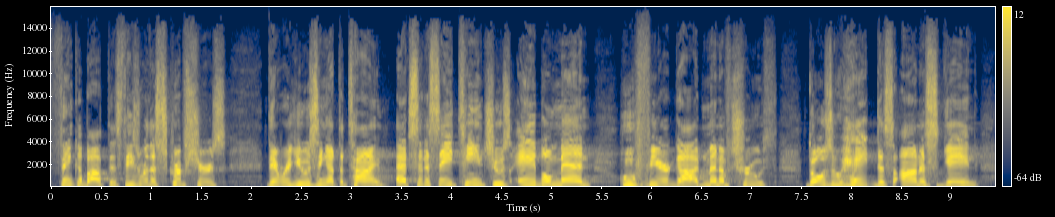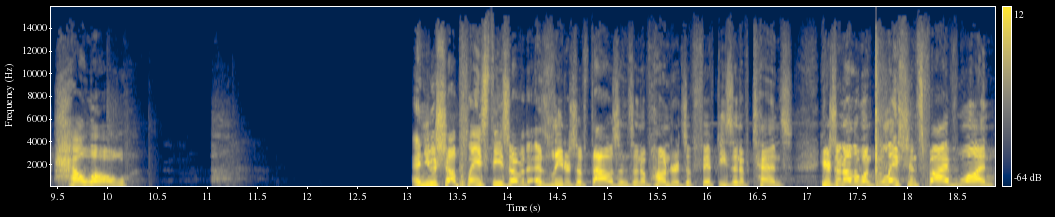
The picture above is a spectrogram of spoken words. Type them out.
Think about this. These were the scriptures they were using at the time. Exodus 18 choose able men who fear God, men of truth, those who hate dishonest gain. Hello. And you shall place these over the, as leaders of thousands and of hundreds, of fifties, and of tens. Here's another one Galatians 5 1.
